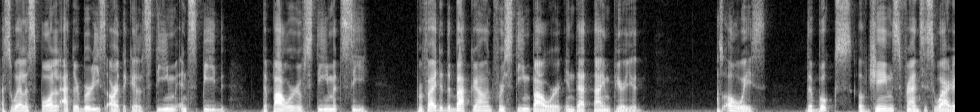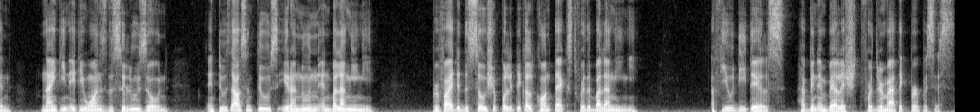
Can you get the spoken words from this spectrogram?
as well as Paul Atterbury's article Steam and Speed, The Power of Steam at Sea, provided the background for steam power in that time period. As always, the books of James Francis Warren, 1981's The Sulu Zone, and 2002's Iranun and Balangingi, provided the socio-political context for the Balangingi. A few details have been embellished for dramatic purposes.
